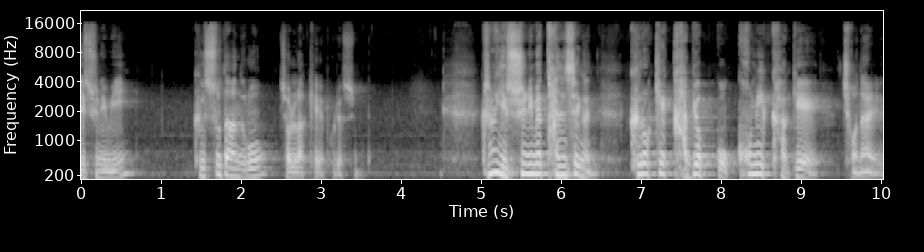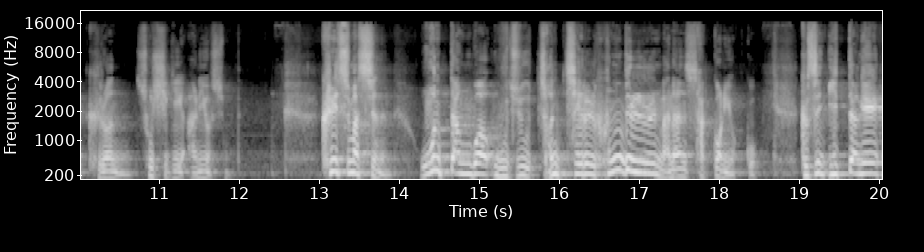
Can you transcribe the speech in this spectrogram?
예수님이 그 수단으로 전락해 버렸습니다. 그러나 예수님의 탄생은 그렇게 가볍고 코믹하게 전할 그런 소식이 아니었습니다. 크리스마스는 온 땅과 우주 전체를 흔들 만한 사건이었고 그것은 이 땅에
